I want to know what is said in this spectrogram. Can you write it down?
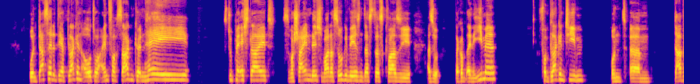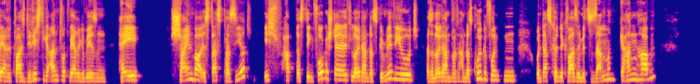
Und das hätte der Plugin-Autor einfach sagen können, hey, es tut mir echt leid. Wahrscheinlich war das so gewesen, dass das quasi, also da kommt eine E-Mail vom Plugin-Team und ähm, da wäre quasi die richtige Antwort wäre gewesen, hey, scheinbar ist das passiert. Ich habe das Ding vorgestellt, Leute haben das gereviewt, also Leute haben, haben das cool gefunden und das könnte quasi damit zusammengehangen haben,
